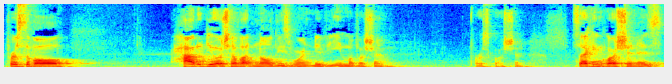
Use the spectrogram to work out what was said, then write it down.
First of all, how did Yehoshaphat know these weren't Nevi'im of Hashem? First question. Second question is,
